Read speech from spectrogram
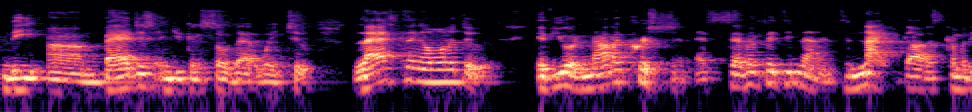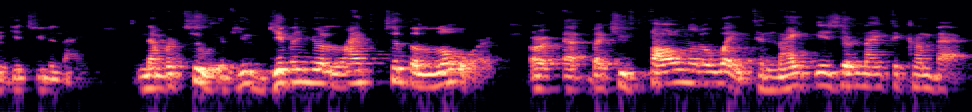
the um, badges and you can sow that way too. Last thing I want to do, if you are not a Christian at 759 tonight, God is coming to get you tonight. Number two, if you've given your life to the Lord, or uh, but you've fallen away, tonight is your night to come back.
